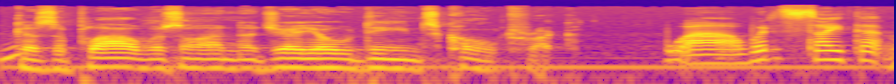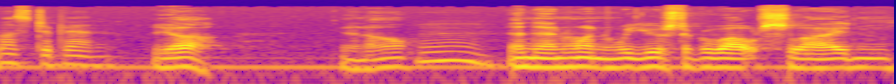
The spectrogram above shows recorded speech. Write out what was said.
because the plow was on the J.O. Dean's coal truck. Wow, what a sight that must have been. Yeah, you know. And then when we used to go out sliding,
